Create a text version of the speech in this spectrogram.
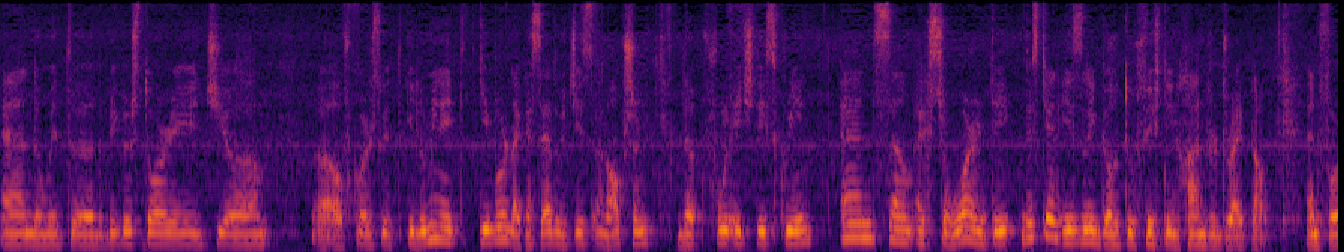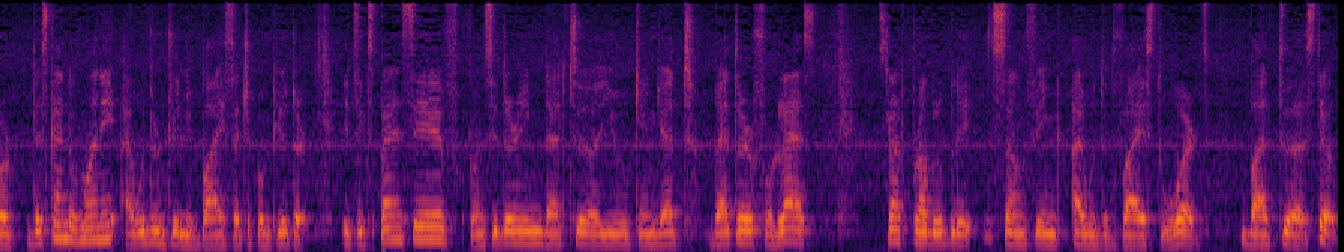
and with uh, the bigger storage um, uh, of course with illuminated keyboard like I said which is an option the full HD screen and some extra warranty this can easily go to 1500 right now. And for this kind of money I wouldn't really buy such a computer. It's expensive considering that uh, you can get better for less. It's not probably something I would advise towards but uh, still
